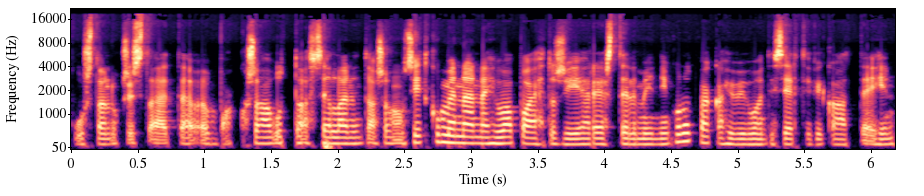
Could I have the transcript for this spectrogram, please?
kustannuksista, että on pakko saavuttaa sellainen taso. Mutta sitten kun mennään näihin vapaaehtoisiin järjestelmiin, niin kuin nyt vaikka hyvinvointisertifikaatteihin,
